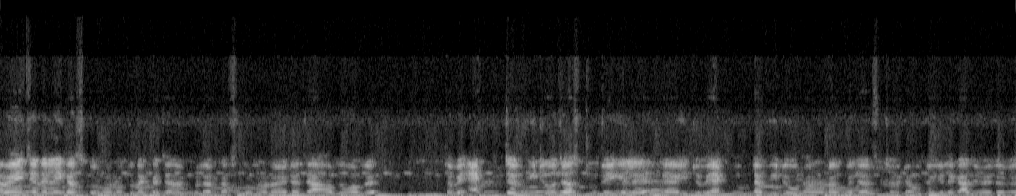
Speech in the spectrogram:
আমি এই চ্যানেলেই কাজ করব, নতুন একটা চ্যানেল খুলে আর কাজ করব না, এটা যা হবে হবে। তবে একটা ভিডিও জাস্ট উঠে গেলে ইউটিউবে একটা ভিডিও উঠানো লাগবে জাস্ট ওইটা উঠে গেলে কাজ হয়ে যাবে।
